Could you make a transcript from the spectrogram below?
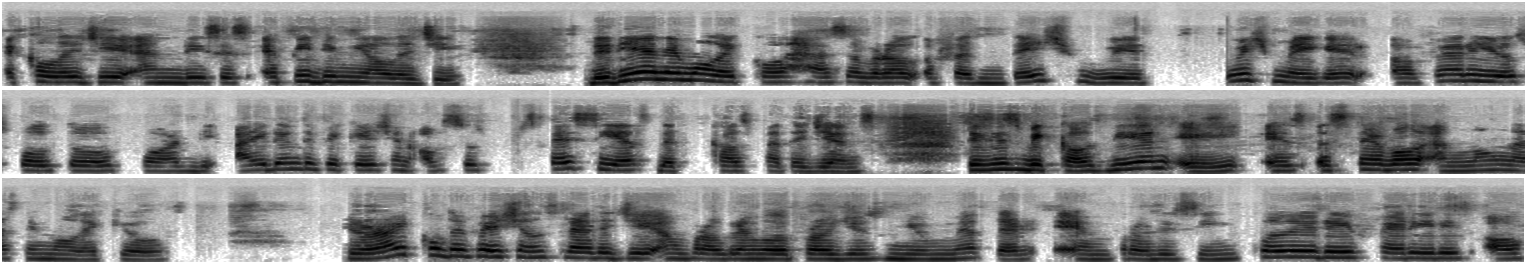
ecology, and disease epidemiology. The DNA molecule has several advantages with which make it a very useful tool for the identification of species that cause pathogens. This is because DNA is a stable and long-lasting molecule. The right cultivation strategy and program will produce new methods in producing quality varieties of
